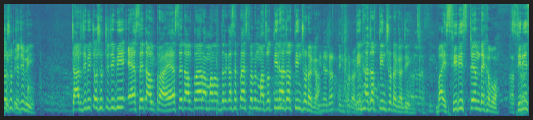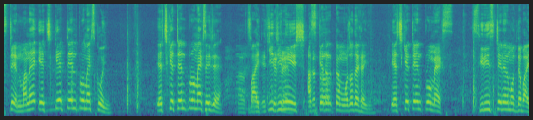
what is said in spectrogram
চৌষট্টি। জিবি চার জিবি চৌষট্টি জিবি অ্যাসেট আলট্রা অ্যাসেট আলট্রার আমাদের কাছে প্রাইস পাবেন মাত্র তিন হাজার তিনশো টাকা। তিন হাজার তিনশো টাকা। জি। আচ্ছা। ভাই সিরিজ টেন দেখাবো। সিরিজ টেন মানে এইচকে টেন প্রো ম্যাক্স কই? এইচকে টেন প্রো ম্যাক্স এই যে। আচ্ছা, ভাই কি জিনিস আজকে একটা মজা দেখাই। HK ten pro max series ten এর মধ্যে ভাই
